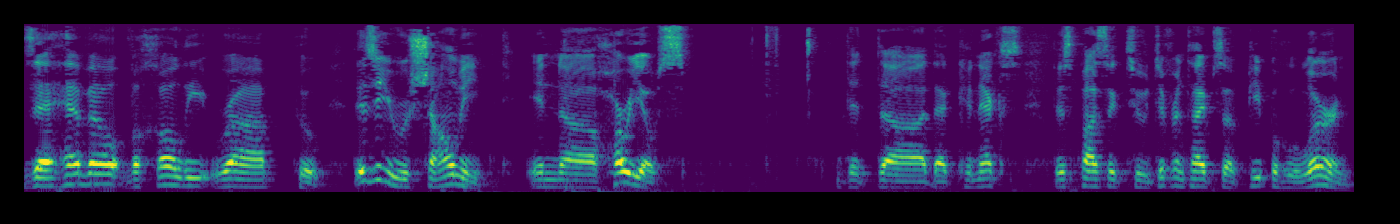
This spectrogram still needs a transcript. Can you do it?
zehevel v'choli ra hu. This is Yerushalmi in uh, Horayos that uh, that connects this pasuk to different types of people who learn.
